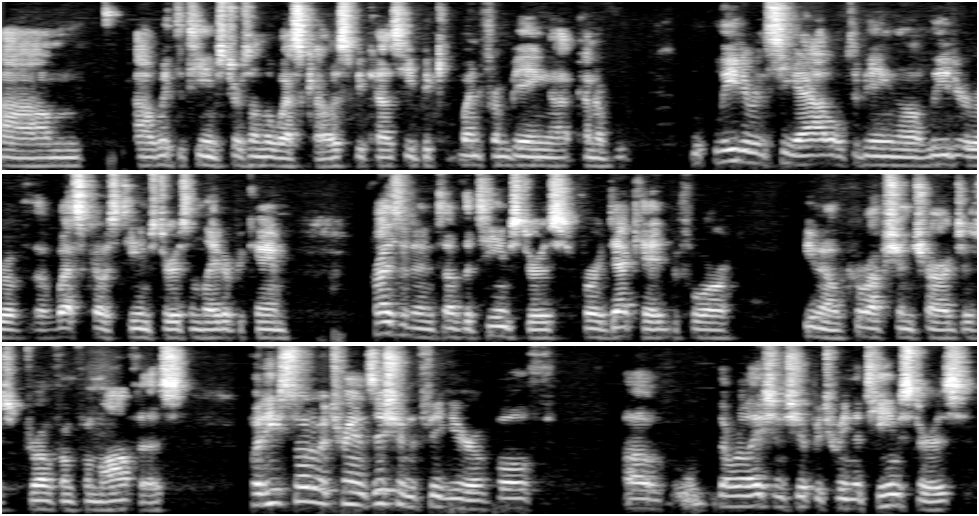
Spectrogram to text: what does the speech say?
um, uh, with the Teamsters on the West Coast because he went from being a kind of leader in Seattle to being a leader of the West Coast Teamsters and later became president of the Teamsters for a decade before, you know, corruption charges drove him from office. But he's sort of a transition figure of both of the relationship between the Teamsters,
